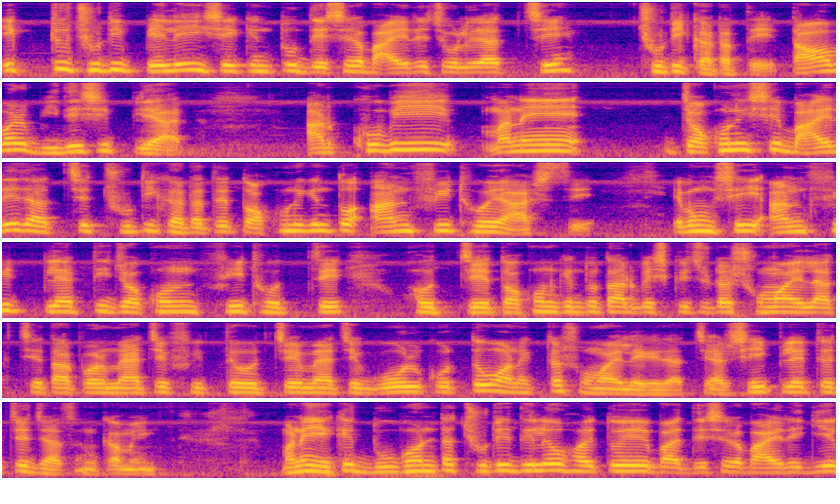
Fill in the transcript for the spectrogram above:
একটু ছুটি পেলেই সে কিন্তু দেশের বাইরে চলে যাচ্ছে ছুটি কাটাতে। তাও আবার বিদেশি প্লেয়ার আর খুবই মানে যখনই সে বাইরে যাচ্ছে ছুটি কাটাতে, তখনই কিন্তু আনফিট হয়ে আসছে। এবং সেই আনফিট প্লেয়ারটি যখন ফিট হচ্ছে হচ্ছে, তখন কিন্তু তার বেশ কিছুটা সময় লাগছে। তারপর ম্যাচে ফিরতে হচ্ছে, ম্যাচে গোল করতেও অনেকটা সময় লেগে যাচ্ছে। আর সেই প্লেয়ারটি হচ্ছে জ্যাসন কামিংস মানে একে দু ঘণ্টা ছুটি দিলেও হয়তো এ বা দেশের বাইরে গিয়ে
